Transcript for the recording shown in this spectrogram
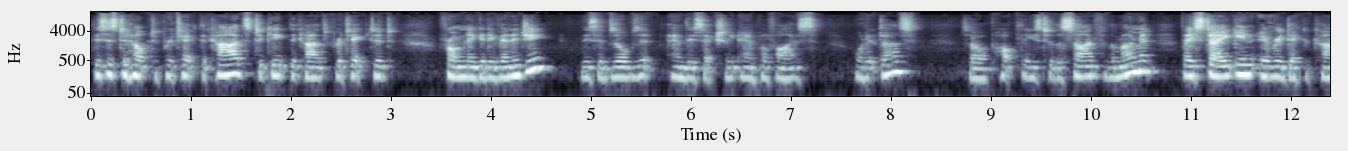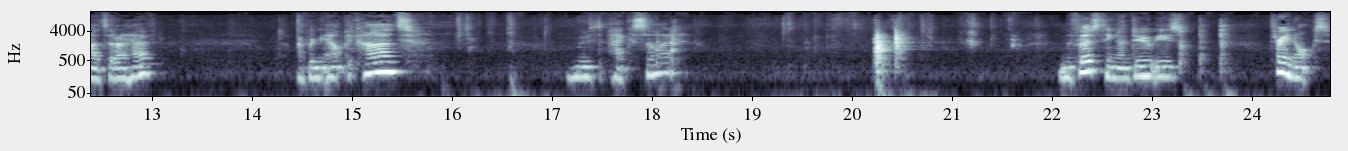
This is to help to protect the cards, to keep the cards protected from negative energy. This absorbs it and this actually amplifies what it does. So I'll pop these to the side for the moment. They stay in every deck of cards that I have. I bring out the cards, move the pack aside. And the first thing I do is three knocks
